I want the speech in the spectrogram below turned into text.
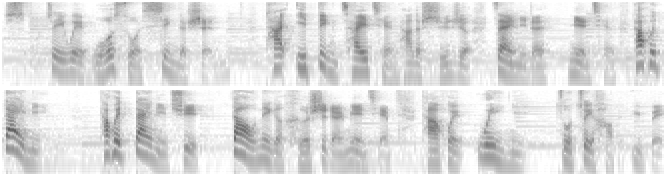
是这一位我所信的神。”他一定差遣他的使者在你的面前，他会带你，他会带你去到那个合适的人面前，他会为你做最好的预备。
